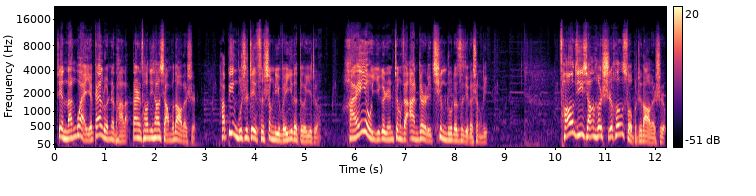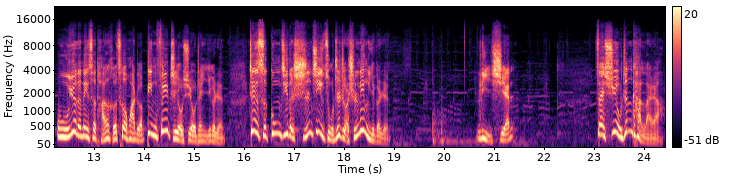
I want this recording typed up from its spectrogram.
这也难怪，也该轮着他了。但是曹吉祥想不到的是。他并不是这次胜利唯一的得益者，还有一个人正在暗地里庆祝着自己的胜利。曹吉祥和石亨所不知道的是，五月的那次弹劾策划者并非只有徐有贞一个人，这次攻击的实际组织者是另一个人——李贤。在徐有贞看来啊，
